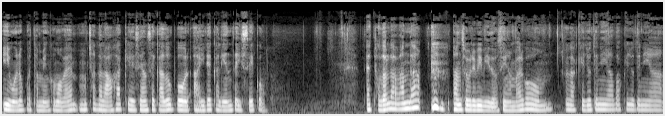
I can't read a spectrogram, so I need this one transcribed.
Y bueno, pues también como ves, muchas de las hojas que se han secado por aire caliente y seco. Estas dos lavandas han sobrevivido, sin embargo, las que yo tenía, dos que yo tenía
